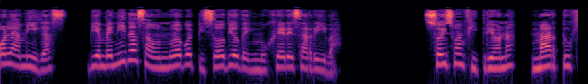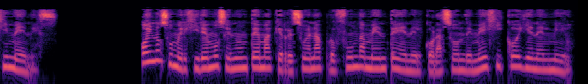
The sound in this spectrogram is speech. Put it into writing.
Hola amigas, bienvenidas a un nuevo episodio de Mujeres Arriba. Soy su anfitriona, Martu Jiménez. Hoy nos sumergiremos en un tema que resuena profundamente en el corazón de México y en el mío,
